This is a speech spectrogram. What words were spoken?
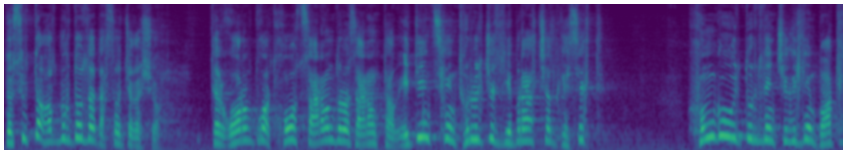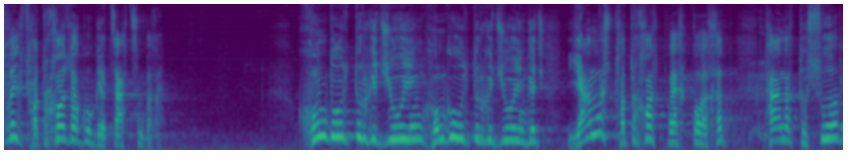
Төсөвтэй холбогдуулаад асууж байгаа шүү. Тэр 3 дугаар хууц 14-өөс 15 эдийн засгийн төрөлжил либералчил гэсэгт хөнгөн үйлдвэрлэлийн чиглэлийн бодлогыг тодорхойлоогүй гэж заасан байгаа. Хүнд үйлдвэр гэж юу юм, хөнгөн үйлдвэр гэж юу юм гэж ямар ч тодорхойлт байхгүй байхад та нар төсвөөр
